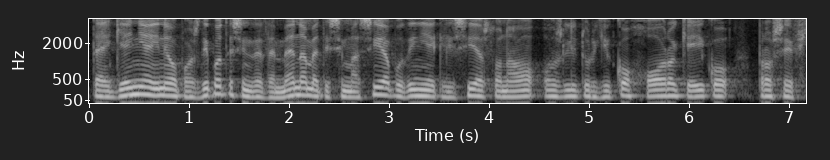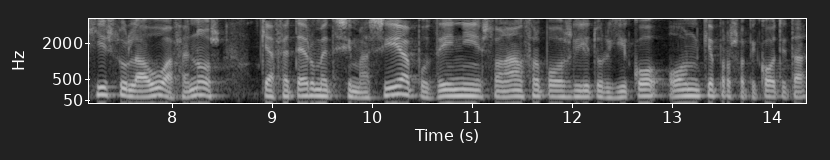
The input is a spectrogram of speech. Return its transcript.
Τα εγγένεια είναι οπωσδήποτε συνδεδεμένα με τη σημασία που δίνει η Εκκλησία στο ναό ως λειτουργικό χώρο και οίκο προσευχής του λαού αφενός και αφετέρου με τη σημασία που δίνει στον άνθρωπο ως λειτουργικό όν και προσωπικότητα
